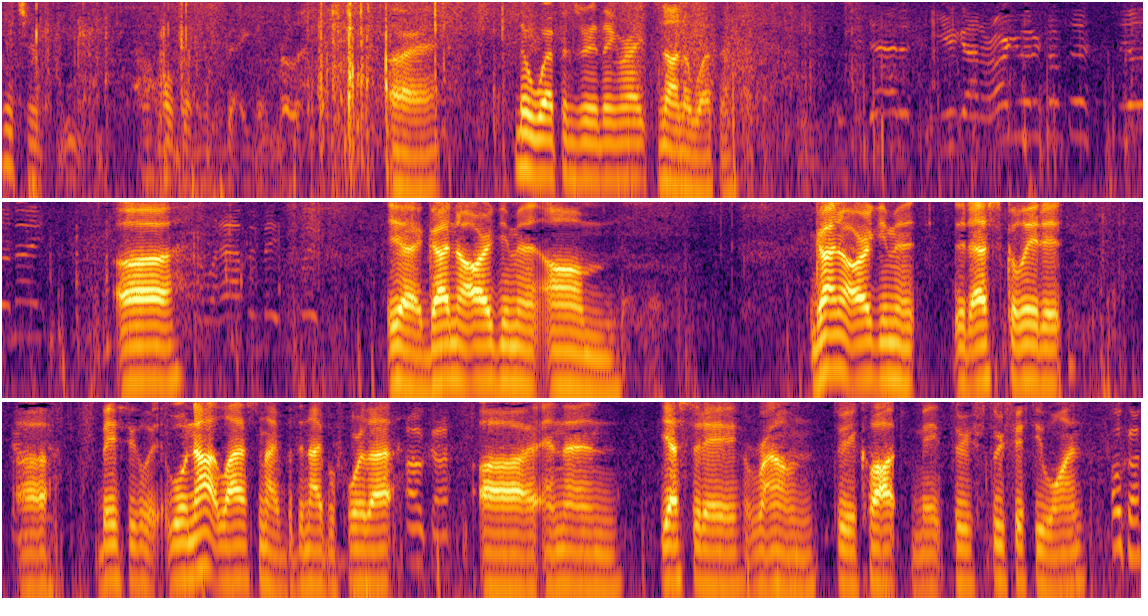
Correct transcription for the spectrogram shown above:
Get your. I'll hold that bag in, brother. Alright. No weapons or anything, right? No, no weapons. Dad, you got an argument or something the other night? Uh, happened, yeah, got in an argument. Um, got in an argument that escalated. Uh, basically, well, not last night, but the night before that. Okay. Uh, and then yesterday around three o'clock, made three three fifty one. Okay.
